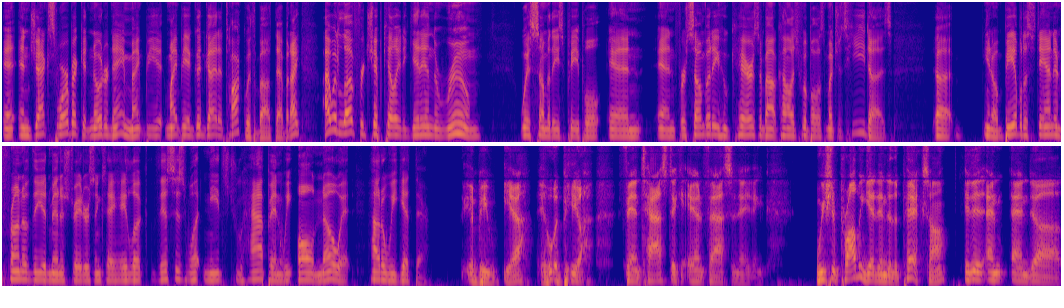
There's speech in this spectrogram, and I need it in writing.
And, and, Jack Swarbrick at Notre Dame might be might be a good guy to talk with about that. But I, I would love for Chip Kelly to get in the room with some of these people and and for somebody who cares about college football as much as he does, uh, you know, be able to stand in front of the administrators and say, "Hey, look, this is what needs to happen. We all know it. How do we get there?" It'd be yeah, it would be a fantastic and fascinating. We should probably get into the picks, huh? It is, and and uh,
